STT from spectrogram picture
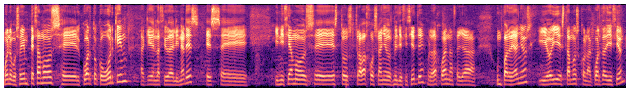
Bueno, pues hoy empezamos el cuarto coworking aquí en la ciudad de Linares. Es, eh, iniciamos eh, estos trabajos en el año 2017, ¿verdad Juan? Hace ya un par de años y hoy estamos con la cuarta edición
